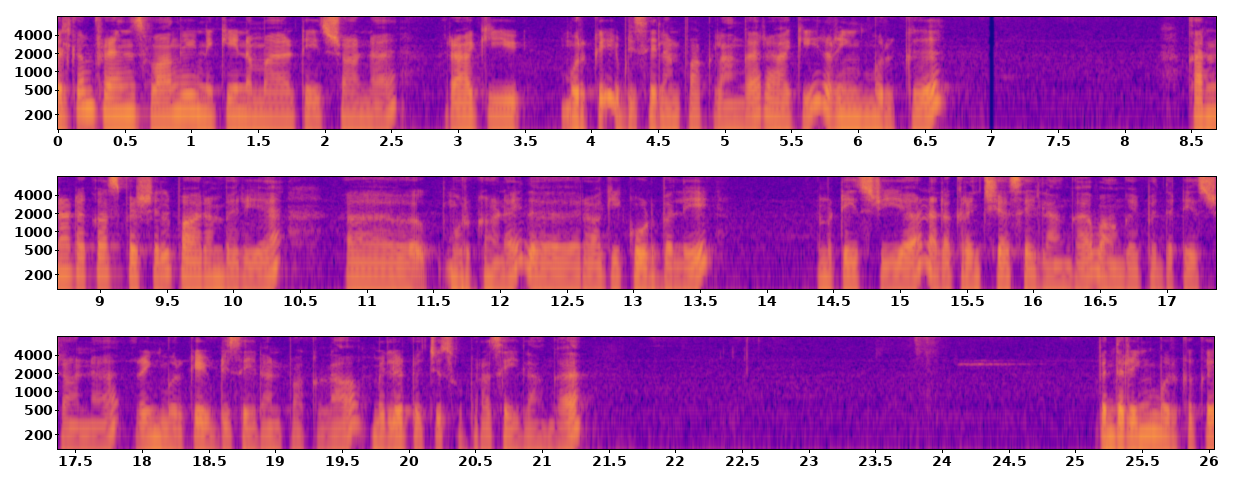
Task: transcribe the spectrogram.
வெல்கம் ஃப்ரெண்ட்ஸ் வாங்க இன்றைக்கி நம்ம டேஸ்டான ராகி முறுக்கு எப்படி செய்யலான்னு பார்க்கலாங்க. ராகி ரிங் முறுக்கு. கர்நாடகா ஸ்பெஷல் பாரம்பரிய முறுக்கான இது ராகி கோடுபலே. நம்ம டேஸ்டியாக நல்லா க்ரன்ச்சியாக செய்யலாங்க. வாங்க இப்போ இந்த டேஸ்டான ரிங் முறுக்கு எப்படி செய்யலான்னு பார்க்கலாம். மில்லட் வச்சு சூப்பராக செய்யலாங்க. இப்போ இந்த ரிங் முறுக்குக்கு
